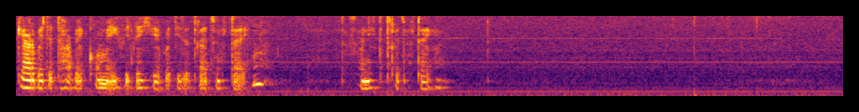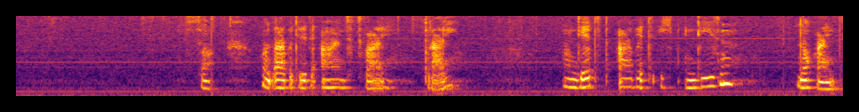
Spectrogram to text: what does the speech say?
gearbeitet habe, komme ich wieder hier bei dieser 3 zum Steigen. Das war nicht 3 zum Steigen. So, und arbeite wieder 1, 2, 3 und jetzt arbeite ich in diesen noch eins.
